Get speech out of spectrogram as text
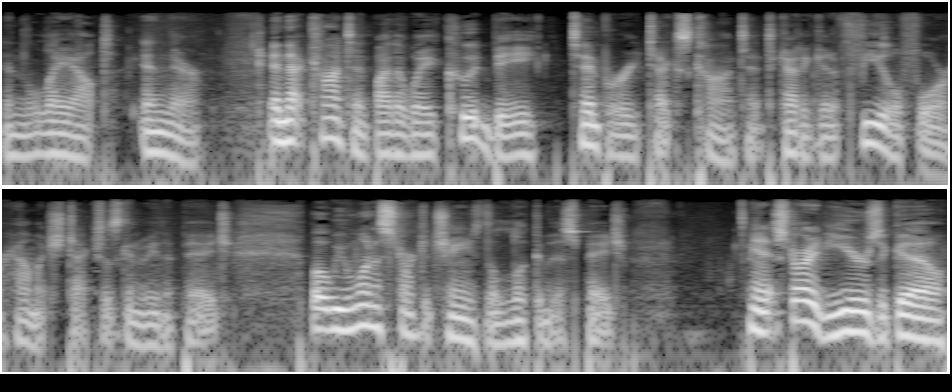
and the layout in there. And that content, by the way, could be temporary text content to kind of get a feel for how much text is going to be in the page. But we want to start to change the look of this page. And it started years ago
